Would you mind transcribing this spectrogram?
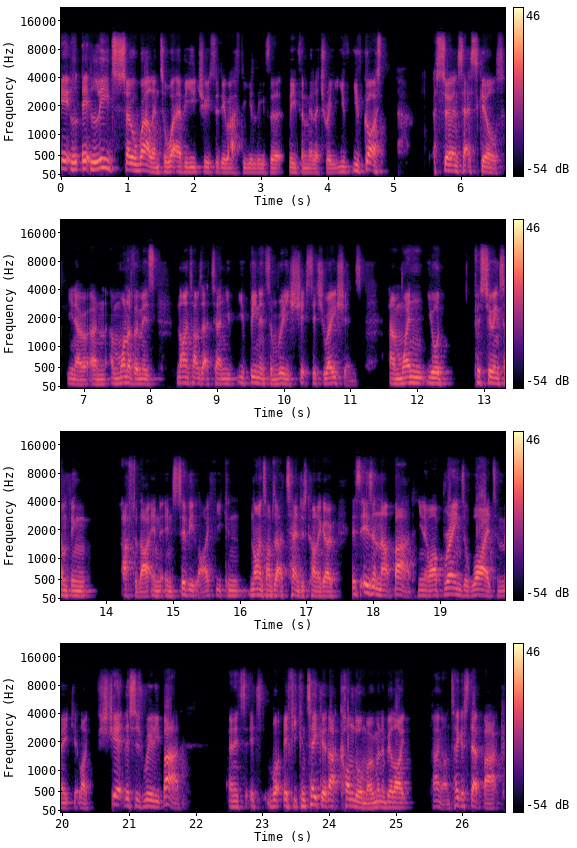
it, it leads so well into whatever you choose to do after you leave the leave the military. You've you've got a, a certain set of skills, you know, and and one of them is nine times out of ten you've, you've been in some really shit situations, and when you're pursuing something after that in in civic life, you can nine times out of ten just kind of go, this isn't that bad. You know, our brains are wired to make it like shit. This is really bad, and it's it's what if you can take it that condor moment and be like, hang on, take a step back.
